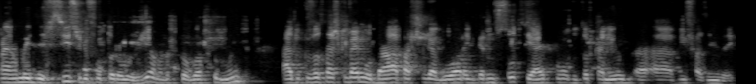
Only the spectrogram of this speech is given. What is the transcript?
é um exercício de futurologia, uma coisa que eu gosto muito, uh, do que você acha que vai mudar a partir de agora em termos sociais, como o Dr. Calil vem fazendo aí.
